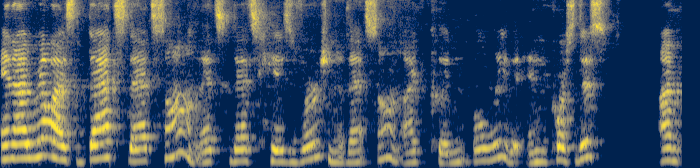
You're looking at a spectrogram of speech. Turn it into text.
And I realized that's that song. That's that's his version of that song. I couldn't believe it. And of course, this I'm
